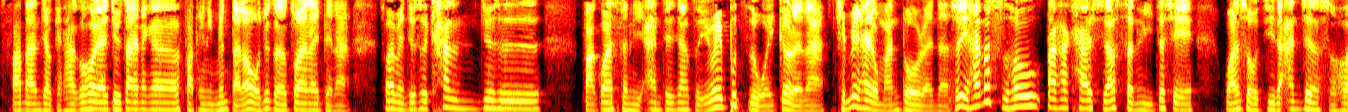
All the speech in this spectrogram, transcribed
罚单交给他过后呢，就在那个法庭里面等。然后我就只能坐在那边啊，坐在那边就是看就是。法官审理案件这样子，因为不止我一个人啊，前面还有蛮多人的，所以他那时候当他开始要审理这些玩手机的案件的时候，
